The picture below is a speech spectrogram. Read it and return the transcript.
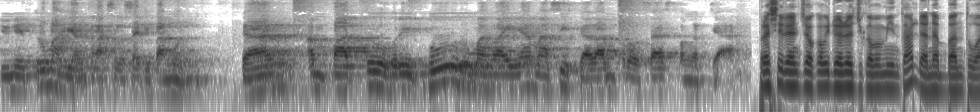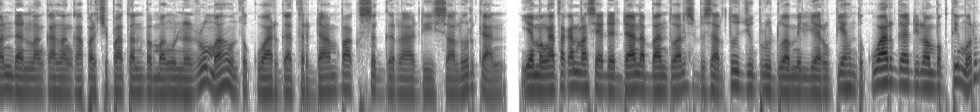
unit rumah yang telah selesai dibangun dan 40 ribu rumah lainnya masih dalam proses pengerjaan. Presiden Joko Widodo juga meminta dana bantuan dan langkah-langkah percepatan pembangunan rumah untuk warga terdampak segera disalurkan. Ia mengatakan masih ada dana bantuan sebesar 72 miliar rupiah untuk warga di Lombok Timur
